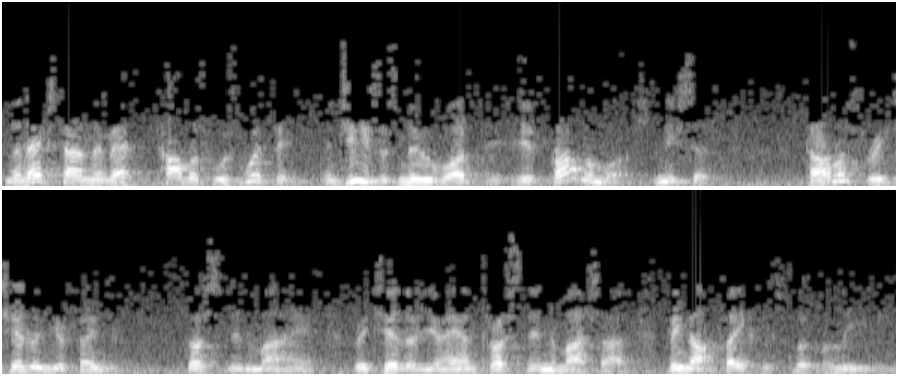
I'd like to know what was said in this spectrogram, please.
the next time they met, Thomas was with him. And Jesus knew what his problem was. And he said, Thomas, reach hither your finger, thrust it into my hand. Reach hither your hand, thrust it into my side. Be not faithless, but believing.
